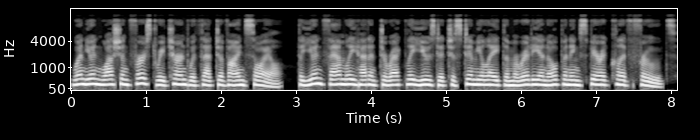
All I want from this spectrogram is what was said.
when Yun Wusheng first returned with that divine soil, the Yun family hadn't directly used it to stimulate the meridian opening spirit cliff fruits.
